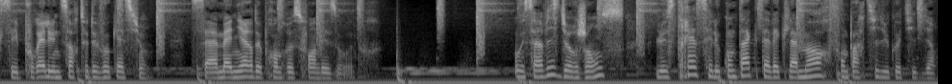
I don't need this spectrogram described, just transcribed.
C'est pour elle une sorte de vocation, sa manière de prendre soin des autres. Au service d'urgence, le stress et le contact avec la mort font partie du quotidien.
